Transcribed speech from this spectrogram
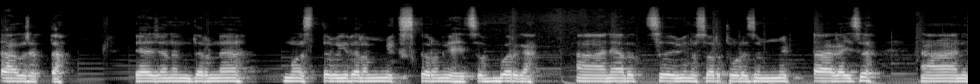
टाकू शकता. त्याच्यानंतर ना मस्तपैकी त्याला मिक्स करून घ्यायचं बरं का. आणि आता चवीनुसार थोडंसं मीठ टाकायचं आणि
